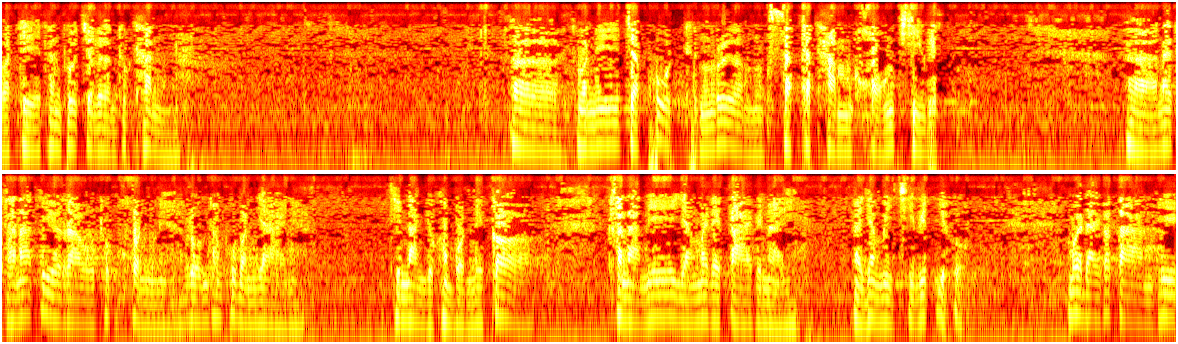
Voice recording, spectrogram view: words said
วัสดีท่านผู้เจริญทุกท่าน วันนี้จะพูดถึงเรื่องสัจธรรมของชีวิต ในฐานะที่เราทุกคนเนี่ยรวมทั้งผู้บรรยายเนี่ย ที่นั่งอยู่ข้างบนนี้ก็ขณะนี้ยังไม่ได้ตายไปไหน ยังมีชีวิตอยู่ เมื่อใดก็ตามที่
